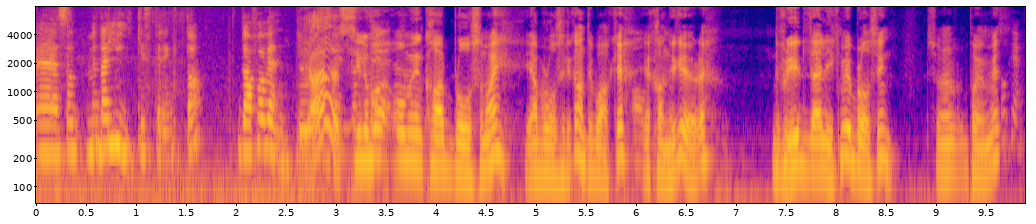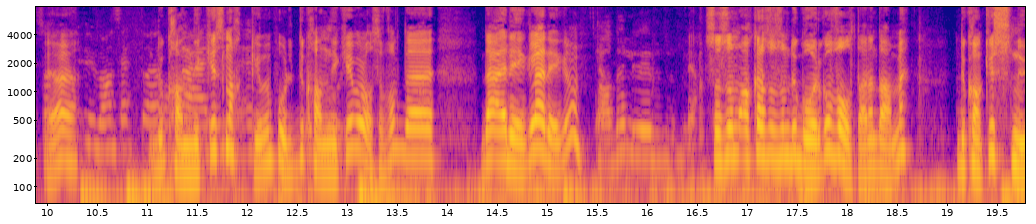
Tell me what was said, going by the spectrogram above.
Eh, så, men det er like strengt da. Da forventer du Til og med om en kar blåser meg, jeg blåser ikke han tilbake. Jeg kan jo ikke gjøre det. Det, blir, det er like mye blåsing. Skjønner du poenget mitt? ja, ja. Du kan ikke snakke med politiet. Du kan ikke blåse folk. Det, det er regel er regel. Sånn som, akkurat sånn som du går ikke og voldtar en dame. Du kan ikke snu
